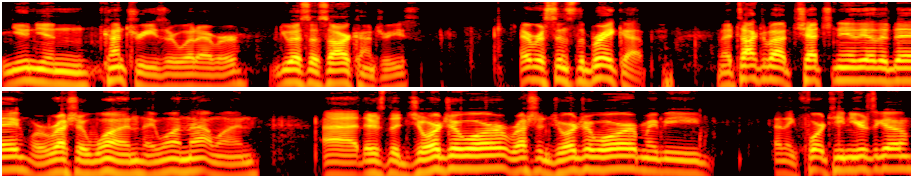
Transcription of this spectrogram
Union countries or whatever, USSR countries, ever since the breakup. And I talked about Chechnya the other day, where Russia won. They won that one. Uh, there's the Georgia War, Russian Georgia War, maybe I think 14 years ago,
